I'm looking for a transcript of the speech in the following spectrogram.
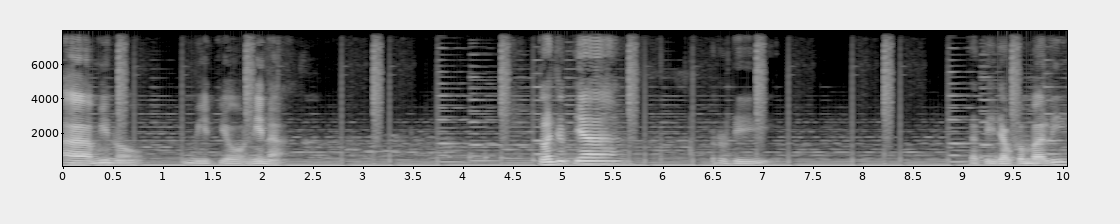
amino metionina. Selanjutnya perlu kita kembali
